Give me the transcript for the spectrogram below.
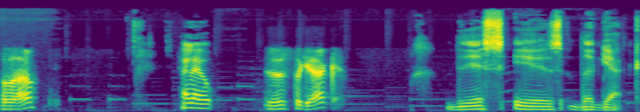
Hello? Hello. Is this the Geck? This is the Geck.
